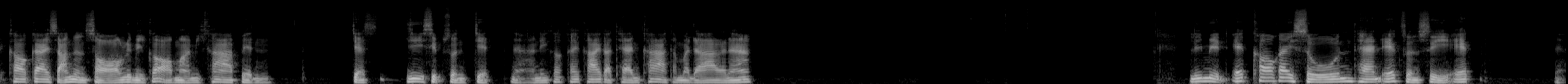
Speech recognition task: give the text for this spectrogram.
x เข้าใกล้3ส่วน2ลิมิตก็ออกมามีค่าเป็น7 20ส่วน7นะอันนี้ก็คล้าย ๆ กับแทนค่าธรรมดาแล้วนะ ลิมิต x เข้าใกล้ 0 แทน x ส่วน 4x นะ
